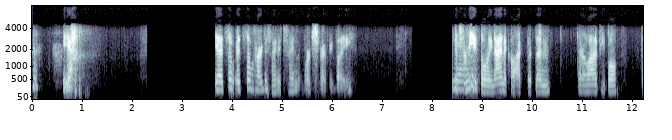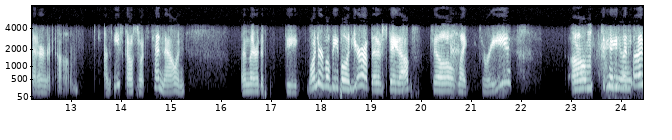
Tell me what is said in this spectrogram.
Yeah. Yeah, it's so it's so hard to find a time that works for everybody. Because yeah. for me, it's only nine o'clock, but then there are a lot of people that are um, on the East Coast, so it's ten now, and and there are the the wonderful people in Europe that have stayed up till like three. Yeah, Um, to be with us,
